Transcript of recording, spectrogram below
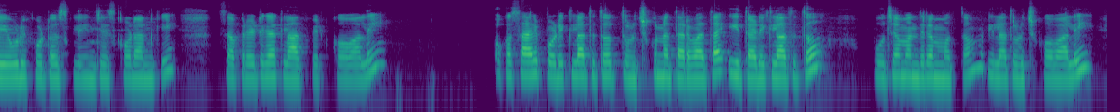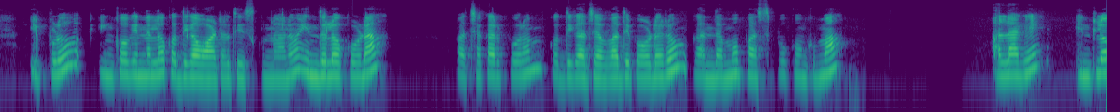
దేవుడి ఫొటోస్ క్లీన్ చేసుకోవడానికి సపరేట్గా క్లాత్ పెట్టుకోవాలి. ఒకసారి పొడి క్లాత్తో తుడుచుకున్న తర్వాత ఈ తడి క్లాత్తో పూజా మందిరం మొత్తం ఇలా తుడుచుకోవాలి. ఇప్పుడు ఇంకో గిన్నెలో కొద్దిగా వాటర్ తీసుకున్నాను. ఇందులో కూడా పచ్చకర్పూరం కొద్దిగా జవ్వాది పౌడరు గంధము పసుపు కుంకుమ. అలాగే ఇంట్లో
